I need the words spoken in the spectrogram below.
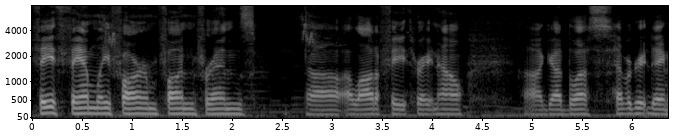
faith, family, farm, fun, friends. Uh, a lot of faith right now. Uh, God bless. Have a great day.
